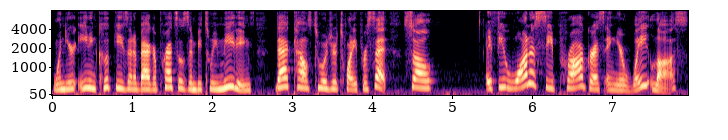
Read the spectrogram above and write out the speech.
When you're eating cookies and a bag of pretzels in between meetings, that counts towards your 20%. So if you want to see progress in your weight loss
